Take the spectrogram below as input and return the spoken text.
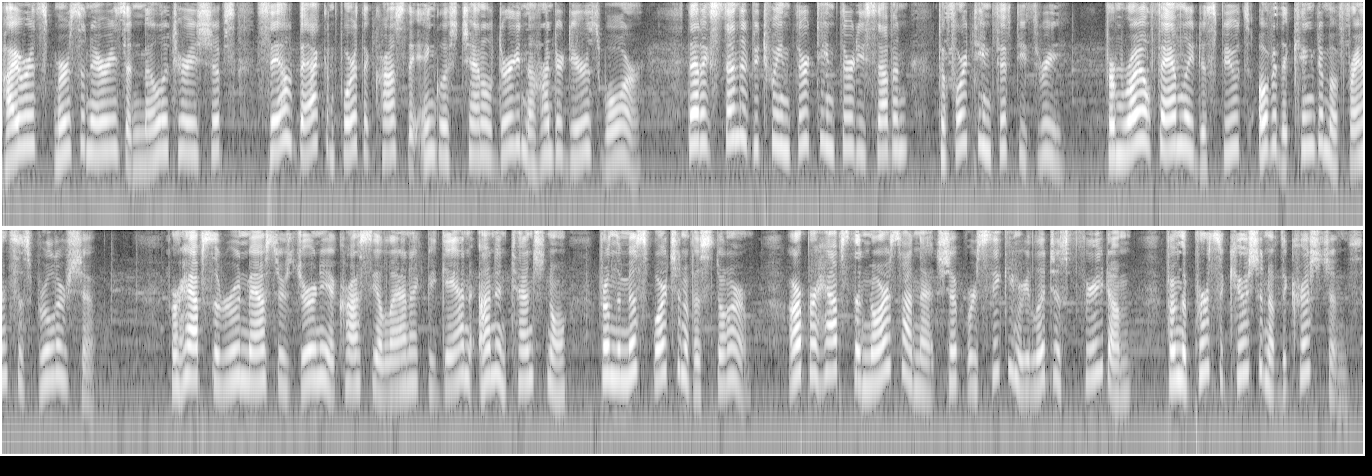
Pirates, mercenaries, and military ships sailed back and forth across the English Channel during the Hundred Years' War that extended between 1337 to 1453 from royal family disputes over the Kingdom of France's rulership. Perhaps the rune master's journey across the Atlantic began unintentional from the misfortune of a storm, or perhaps the Norse on that ship were seeking religious freedom from the persecution of the Christians.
